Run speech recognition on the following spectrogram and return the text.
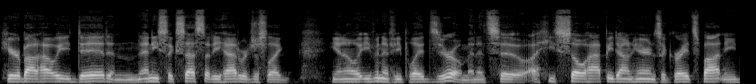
hear about how he did and any success that he had, we're just like, you know, even if he played zero minutes, uh, he's so happy down here and it's a great spot. And he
